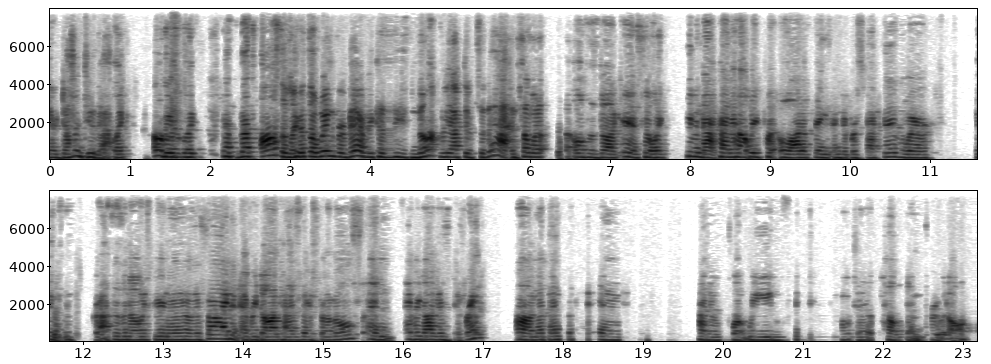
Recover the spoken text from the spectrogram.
Bear doesn't do that. Like, oh, there's like that, that's awesome. Like that's a win for Bear because he's not reactive to that, and someone else's dog is. So like even that kind of helped me put a lot of things into perspective where it's, grass isn't always green on the other side, and every dog has their struggles, and every dog is different. Um, at the end of the day, and kind of what we do to help them through it all.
